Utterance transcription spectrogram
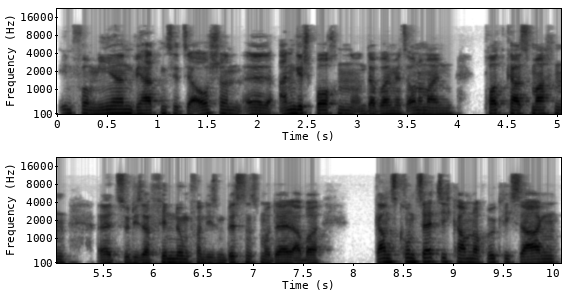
informieren. Wir hatten es jetzt ja auch schon äh, angesprochen und da wollen wir jetzt auch nochmal einen Podcast machen äh, zu dieser Findung von diesem Businessmodell. Aber ganz grundsätzlich kann man auch wirklich sagen,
